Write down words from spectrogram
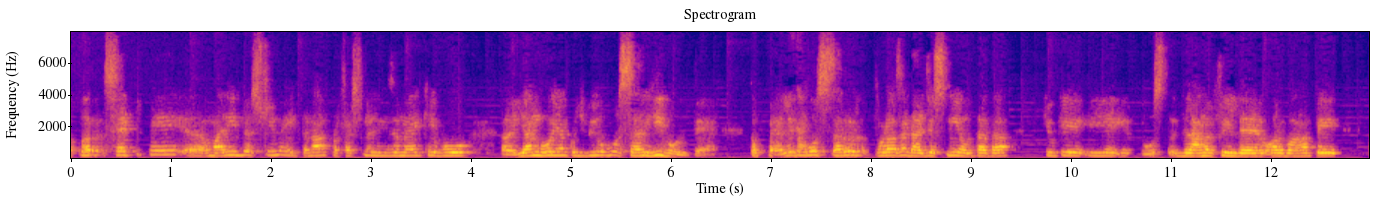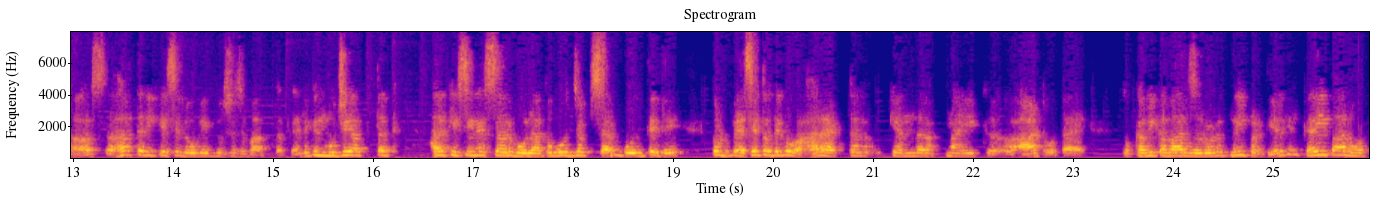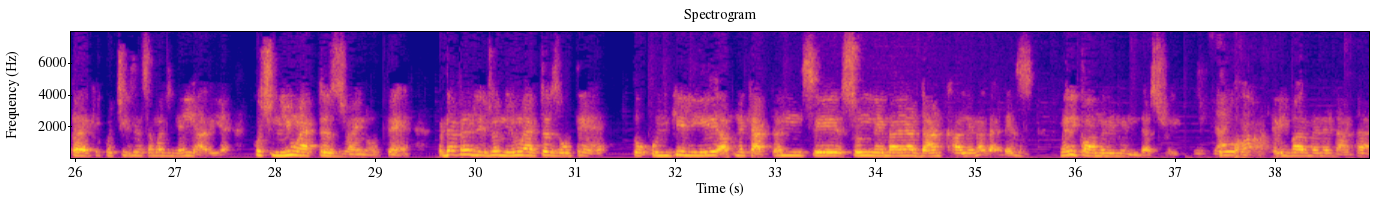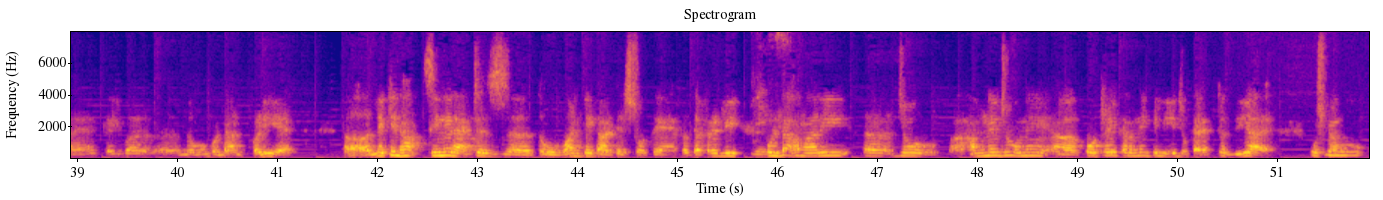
पर सेट पे हमारी इंडस्ट्री में इतना प्रोफेशनलिज्म है कि वो यंग हो या कुछ भी हो, वो सर ही बोलते हैं। तो पहले तो वो सर थोड़ा सा डाइजेस्ट नहीं होता था, क्योंकि ये उस ग्लैमर फ़ील्ड है और वहाँ पे हर तरीके से लोग एक दूसरे से बात करते हैं। लेकिन मुझे अब तक हर किसी ने सर बोला तो वो जब सर बोलते थे तो वैसे तो देखो, हर एक्टर के अंदर अपना एक आर्ट होता है तो कभी कभार ज़रूरत नहीं पड़ती है। लेकिन कई बार होता है कि कुछ चीज़ें समझ नहीं आ रही है, कुछ न्यू एक्टर्स ज्वाइन होते हैं। डेफिनेटली जो न्यू एक्टर्स होते हैं तो उनके लिए अपने कैप्टन से सुन लेना या डांट खा लेना that is very common in industry तो हाँ कई बार मैंने डांटा है कई बार लोगों को डांट पड़ी है। Uh, लेकिन हाँ सीनियर एक्टर्स तो वन टेक आर्टिस्ट होते हैं तो डेफिनेटली yes. उल्टा हमारी uh, जो हमने जो उन्हें पोर्ट्रे करने के लिए जो कैरेक्टर दिया है उसमें वो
